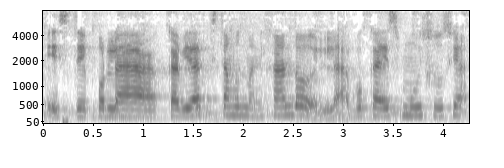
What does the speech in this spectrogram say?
Este por la cavidad que estamos manejando, la boca es muy sucia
